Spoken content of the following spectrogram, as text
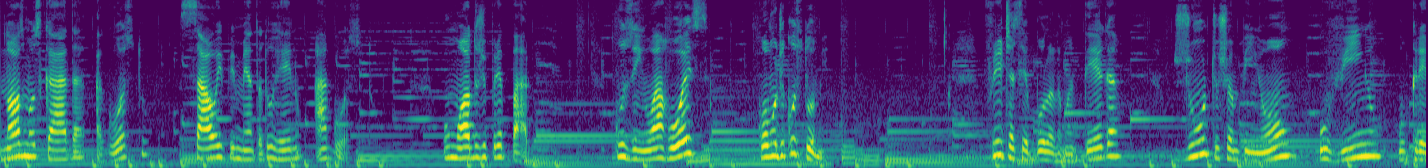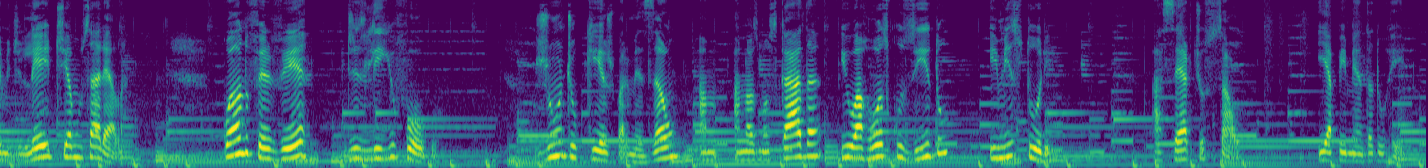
noz moscada a gosto, sal e pimenta do reino a gosto. O modo de preparo: cozinhe o arroz como de costume. Frite a cebola na manteiga, junte o champignon, o vinho, o creme de leite e a mussarela. Quando ferver, desligue o fogo. Junte o queijo parmesão, a, a noz moscada e o arroz cozido e misture. Acerte o sal e a pimenta do reino.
